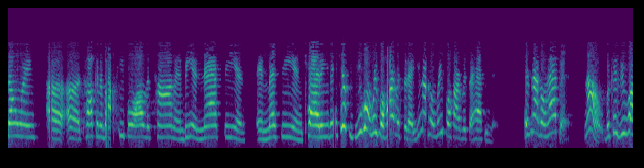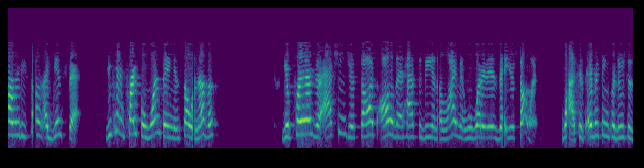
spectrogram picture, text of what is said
sowing uh, uh, talking about people all the time and being nasty and and messy and catty, then you're you gonna reap a harvest of that. You're not gonna reap a harvest of happiness. It's not gonna happen. No, because you've already sown against that. You can't pray for one thing and sow another. Your prayers, your actions, your thoughts, all of that has to be in alignment with what it is that you're sowing. Why? Because everything produces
